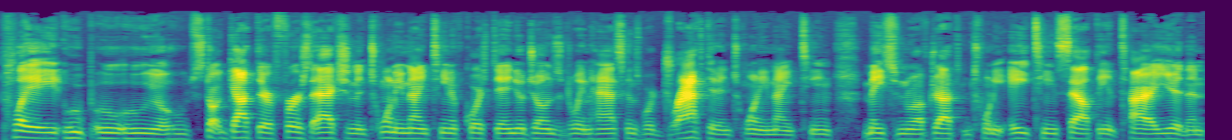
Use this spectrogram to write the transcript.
played who who who, you know, who start, got their first action in 2019. Of course, Daniel Jones and Dwayne Haskins were drafted in 2019. Mason Rudolph drafted in 2018, sat the entire year. Then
